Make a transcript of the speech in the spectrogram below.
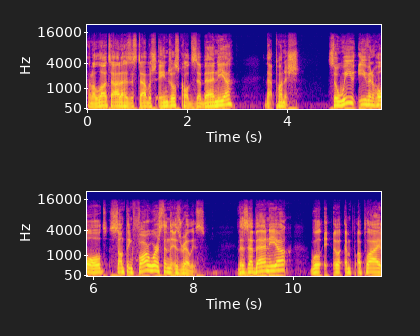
And Allah Ta'ala has established angels called Zabaniya that punish. So we even hold something far worse than the Israelis. The Zabaniya will uh, apply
